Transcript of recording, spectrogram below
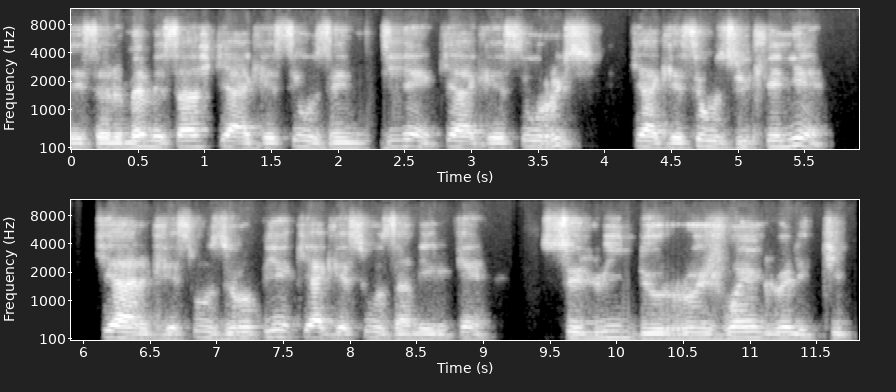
Et c'est le même message qui est agressé aux Indiens, qui est agressé aux Russes, qui est agressé aux Ukrainiens, qui est agressé aux Européens, qui est agressé aux Américains. Celui de rejoindre l'équipe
